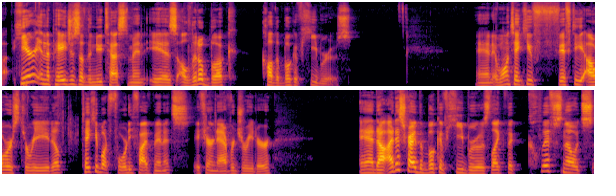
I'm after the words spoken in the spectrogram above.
Uh, here in the pages of the New Testament is a little book called the Book of Hebrews. And it won't take you 50 hours to read, it'll take you about 45 minutes if you're an average reader. And uh, I describe the book of Hebrews like the Cliff's Notes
